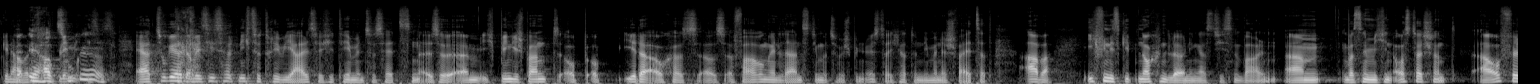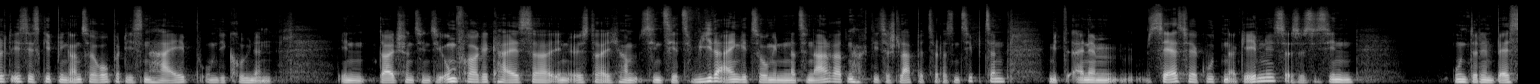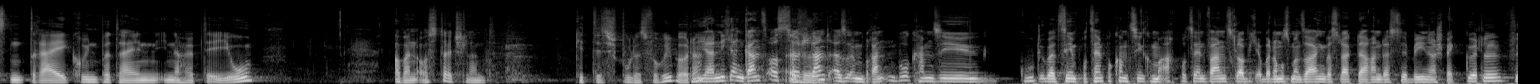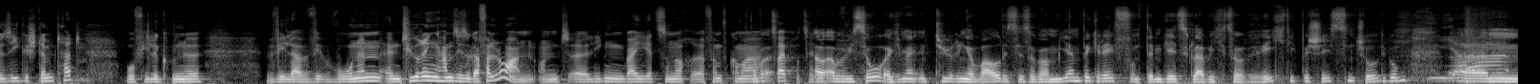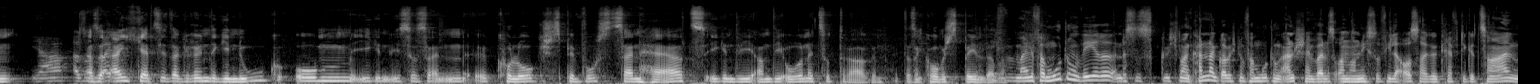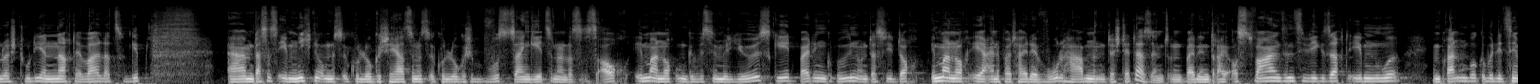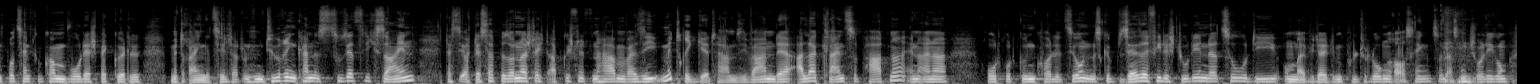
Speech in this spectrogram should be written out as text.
Genau, aber er hat Problem zugehört. Ist, er hat zugehört, aber es ist halt nicht so trivial, solche Themen zu setzen. Also ähm, ich bin gespannt, ob, ob ihr da auch aus, aus Erfahrungen lernt, die man zum Beispiel in Österreich hat und die man in der Schweiz hat. Aber ich finde, es gibt noch ein Learning aus diesen Wahlen. Ähm, was nämlich in Ostdeutschland auffällt, ist, es gibt in ganz Europa diesen Hype um die Grünen. In Deutschland sind sie Umfragekaiser, in Österreich haben, sind sie jetzt wieder eingezogen in den Nationalrat nach dieser Schlappe 2017 mit einem sehr, sehr guten Ergebnis. Also sie sind unter den besten drei Grünparteien innerhalb der EU. Aber in Ostdeutschland geht das spurlos vorüber, oder? Ja, nicht an ganz Ostdeutschland. Also, also in Brandenburg haben sie gut über 10 Prozent bekommen, 10,8 Prozent waren es, glaube ich. Aber da muss man sagen, das lag daran, dass der Berliner Speckgürtel für sie gestimmt hat, wo viele Grüne Wähler wohnen. In Thüringen haben sie sogar verloren und äh, liegen bei jetzt nur noch äh, 5,2 Prozent. Aber, aber, wieso? Ich meine, Thüringer Wald ist ja sogar mir ein Begriff und dem geht es, glaube ich, so richtig beschissen, Entschuldigung. Ja, ähm, ja also, also eigentlich gäbe es ja da Gründe genug, um irgendwie so sein ökologisches Bewusstsein, Herz irgendwie an die Urne zu tragen. Das ist ein komisches Bild, aber. Meine Vermutung wäre, und das ist, man kann da, glaube ich, nur Vermutung anstellen, weil es auch noch nicht so viele aussagekräftige Zahlen oder Studien nach der Wahl dazu gibt, ähm, dass es eben nicht nur um das ökologische Herz und das ökologische Bewusstsein geht, sondern dass es auch immer noch um gewisse Milieus geht bei den Grünen und dass sie doch immer noch eher eine Partei der Wohlhabenden und der Städter sind. Und bei den drei Ostwahlen sind sie, wie gesagt, eben nur in Brandenburg über die 10 Prozent gekommen, wo der Speckgürtel mit reingezählt hat. Und in Thüringen kann es zusätzlich sein, dass sie auch deshalb besonders schlecht abgeschnitten haben, weil sie mitregiert haben. Sie waren der allerkleinste Partner in einer rot-rot-grünen Koalition. Und es gibt sehr, sehr viele Studien dazu, die, um mal wieder den Politologen raushängen zu lassen, Entschuldigung,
